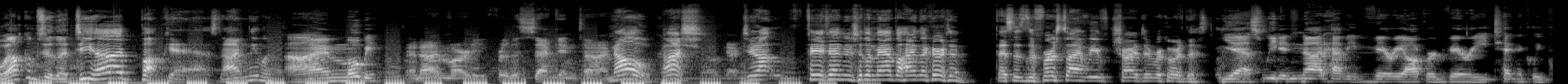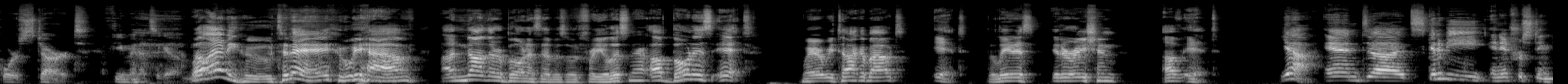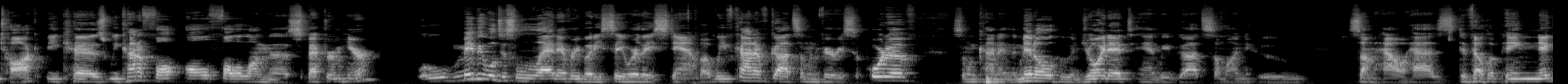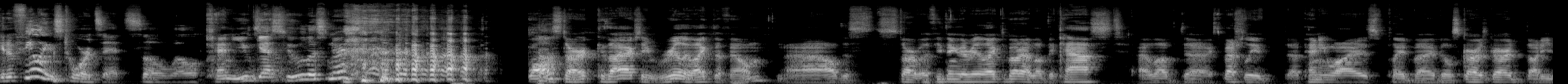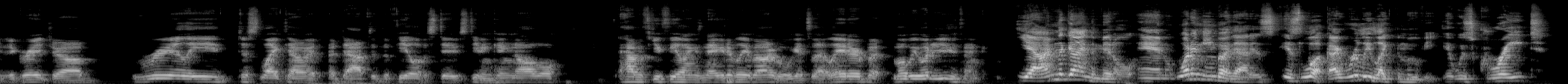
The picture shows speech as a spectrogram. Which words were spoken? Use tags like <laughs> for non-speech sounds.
Welcome to the T Hud Popcast. I'm Leland. I'm Moby. And I'm Marty for the second time. No, hush. Okay. Do not pay attention to the man behind the curtain. This is the first time we've tried to record this. Yes, we did not have a very awkward, very technically poor start a few minutes ago. Well, anywho, today we have another bonus episode for you, listener. A bonus It, where we talk about It, the latest iteration of It. Yeah, and uh, it's going to be an interesting talk because we kind of fall, all fall along the spectrum here. Maybe we'll just let everybody say where they stand, but we've kind of got someone very supportive, someone kind of in the middle who enjoyed it, and we've got someone who somehow has <laughs> developing negative feelings towards it. So we'll. Can you guess who, listener? <laughs> <laughs> well, I'll start because I actually really liked the film. Uh, I'll just start with a few things I really liked about it. I loved the cast. I loved, uh, especially uh, Pennywise, played by Bill Skarsgård. Thought he did a great job. Really just liked how it adapted the feel of a St- Stephen King novel. Have a few feelings negatively about it, but we'll get to that later. But Moby, what did you think? Yeah, I'm the guy in the middle, and what I mean by that is, is look, I really liked the movie. It was great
